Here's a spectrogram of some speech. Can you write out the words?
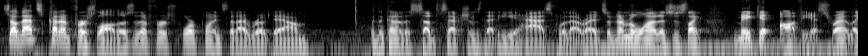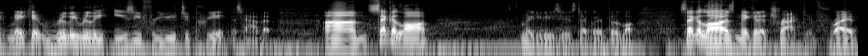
So that's kind of first law. Those are the first four points that I wrote down and the kind of the subsections that he has for that, right? So number one is just like make it obvious, right? Like make it really, really easy for you to create this habit. Um, second law, make it easy is technically the third law. Second law is make it attractive, right?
